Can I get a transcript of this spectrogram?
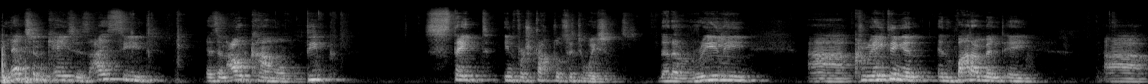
election cases, I see it as an outcome of deep state infrastructural situations that are really uh, creating an environment, a uh,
